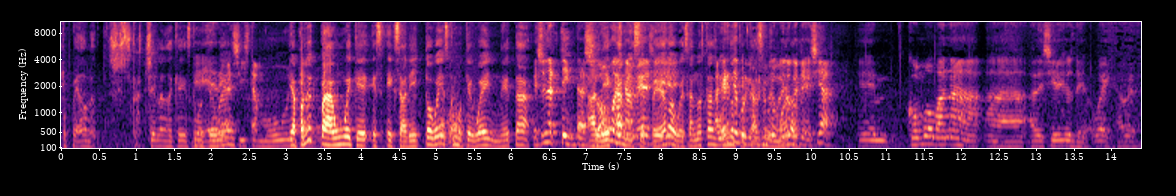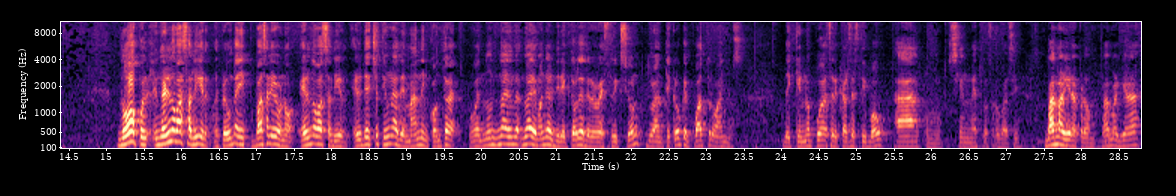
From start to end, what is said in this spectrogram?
qué pedo, las, las chelas, ¿de qué? Es como que, güey. sí está muy... Y aparte cabrón. para un güey que es exadicto, güey, es como que, güey, neta, Es una tentación, güey, Aléjame ese pedo, güey, o sea, no estás viendo que porque, por me ejemplo, es lo que te decía, em, ¿cómo van a, a, a decir ellos de, güey, a ver, No, pues él no va a salir. Me preguntan ahí, ¿va a salir o no? Él no va a salir. Él de hecho tiene una demanda en contra, bueno, una, una demanda del director de restricción durante creo que cuatro años. De que no puede acercarse a Steve O a como 100 metros o algo así. Va a Marguera, perdón. Va a Marguera.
